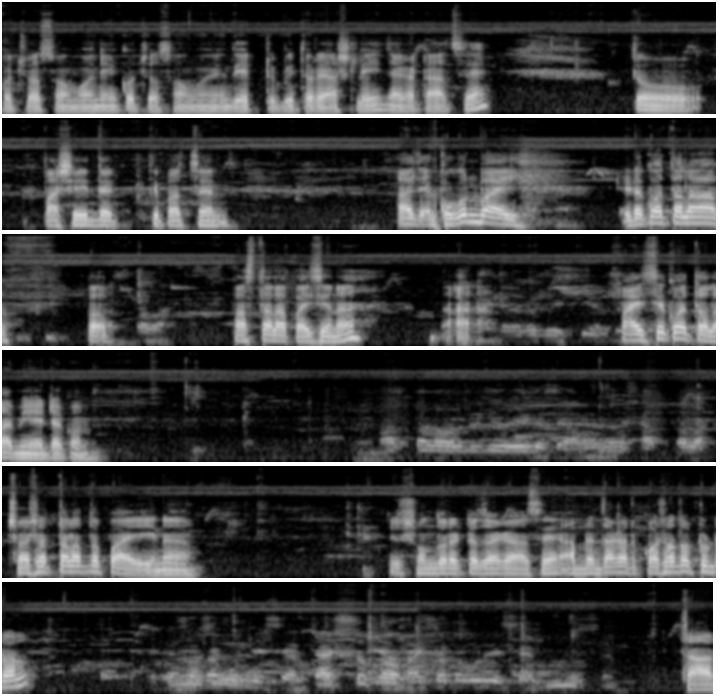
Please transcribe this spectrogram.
কচুয়া সমোহনী কচুয়া সমোহনী দিয়ে একটু ভিতরে আসলেই জায়গাটা আছে। তো পাশেই দেখতে পাচ্ছেন। আচ্ছা খোকন ভাই, এটা কতলা পাঁচতলা পাইছে না? পাইছে কয়তলা আমি এটা কোন? ছয় সাততলা তো পাই না। সুন্দর একটা জায়গা আছে। আপনার জায়গার ক শতক টোটাল চার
